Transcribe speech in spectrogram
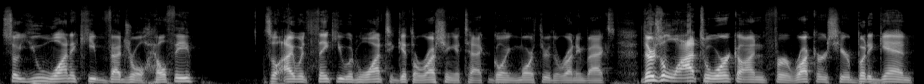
So you want to keep Vedral healthy. So I would think you would want to get the rushing attack going more through the running backs. There's a lot to work on for Rutgers here, but again,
